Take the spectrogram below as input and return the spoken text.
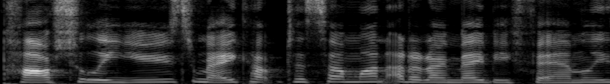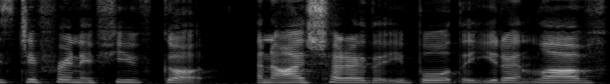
partially used makeup to someone. I don't know, maybe family's different. If you've got an eyeshadow that you bought that you don't love,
